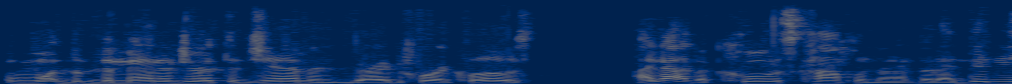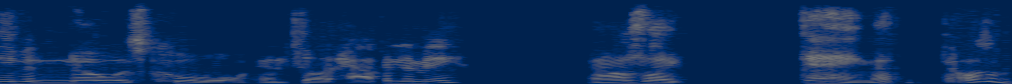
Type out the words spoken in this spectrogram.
what the manager at the gym and right before it closed i got the coolest compliment that i didn't even know was cool until it happened to me. And i was like dang that that was a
